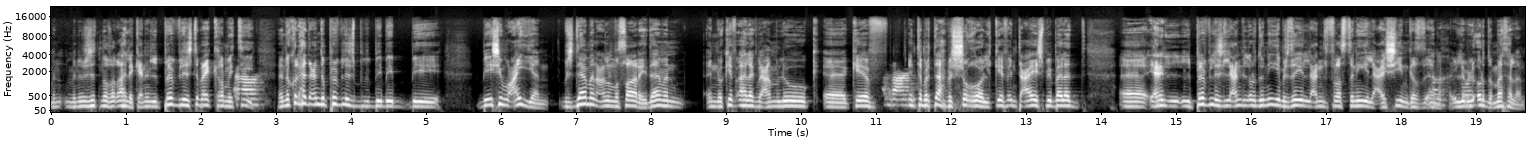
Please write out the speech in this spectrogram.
من, من وجهة نظر أهلك. يعني ال privilege تبعك رميتيه آه. لأنه كل حدا عنده privilege بشيء معين. مش دائما على المصاري. دائما إنه كيف أهلك بيعاملوك آه كيف طبعا. أنت مرتاح بالشغل كيف أنت عايش ببلد آه يعني ال privilege اللي عند الأردنية مش زي اللي عند الفلسطينيين اللي عايشين قصدي أنا اللي بالأردن مثلا.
